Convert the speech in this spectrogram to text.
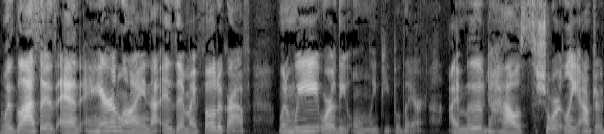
With glasses and hairline that is in my photograph. When we were the only people there, I moved house shortly after.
